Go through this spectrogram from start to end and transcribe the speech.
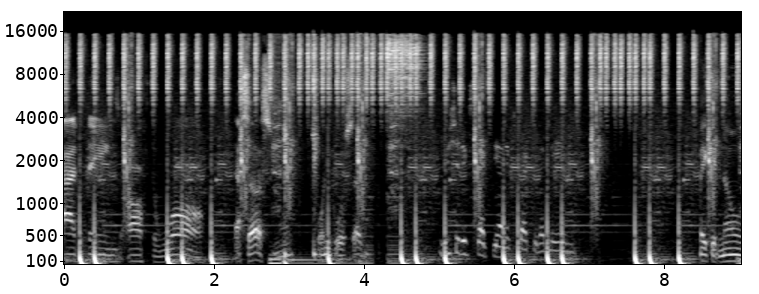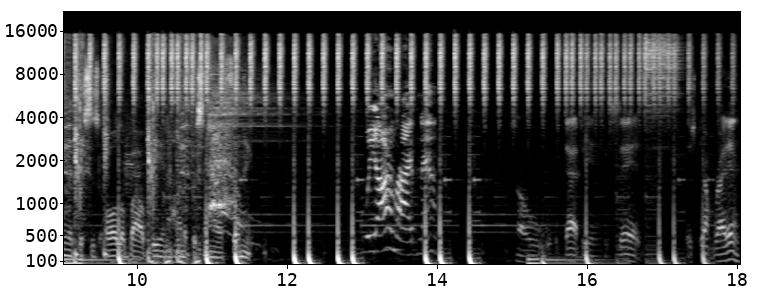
five things off the wall. That's us, man. 24 7. You should expect the unexpected. I mean, Make it known that this is all about being 100% authentic. We are live now. So, with that being said, let's jump right in.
